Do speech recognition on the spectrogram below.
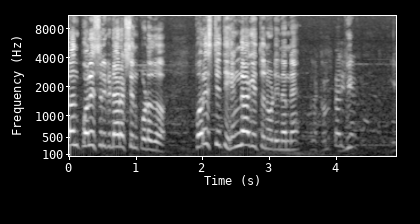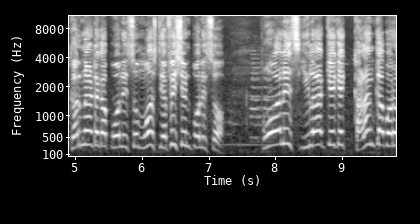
ಬಂದು ಪೊಲೀಸರಿಗೆ ಡೈರೆಕ್ಷನ್ ಕೊಡೋದು. ಪರಿಸ್ಥಿತಿ ಹೆಂಗಾಗಿತ್ತು ನೋಡಿ ನೆನ್ನೆ. Karnataka police most efficient police. Police ಇಲಾಖೆಗೆ ಕಳಂಕ ಬರೋ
